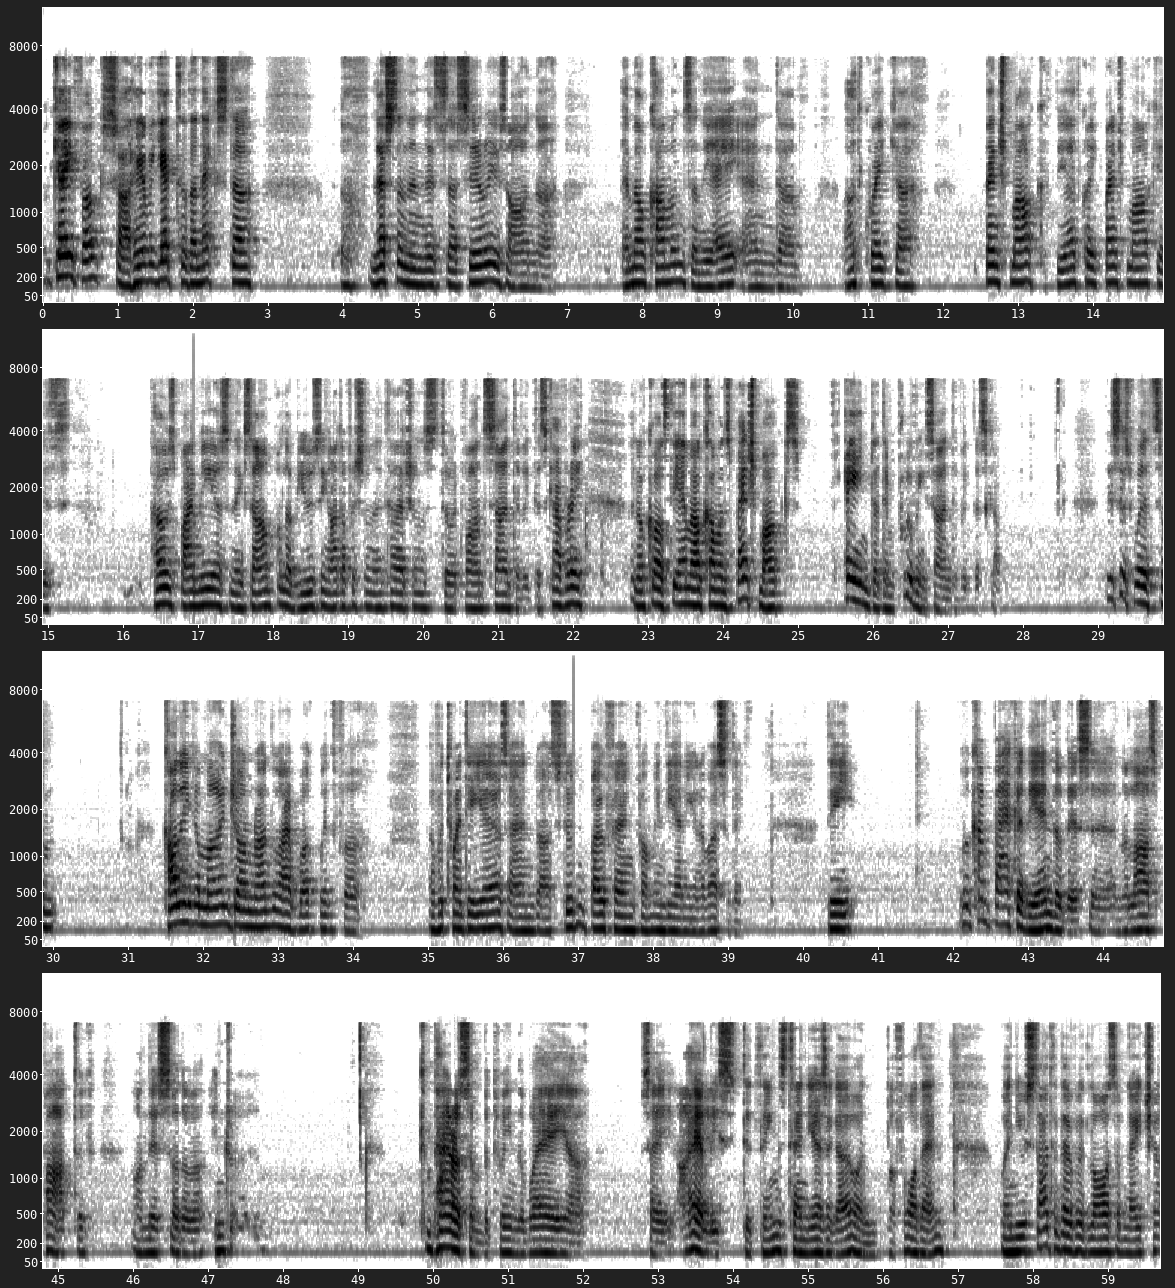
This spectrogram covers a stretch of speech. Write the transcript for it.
Okay, folks, uh, here we get to the next uh, uh, lesson in this uh, series on uh, ML Commons and the A and uh, earthquake benchmark. The earthquake benchmark is posed by me as an example of using artificial intelligence to advance scientific discovery. And of course, the ML Commons benchmarks aimed at improving scientific discovery. This is with some colleague of mine, John Rundle, I've worked with for over 20 years, and a student, Bo Feng from Indiana University. The, we'll come back at the end of this, uh, in the last part, to, on this sort of intro, comparison between the way, uh, say, I at least did things 10 years ago and before then, when you started over with laws of nature,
